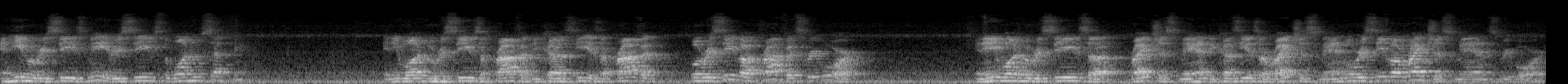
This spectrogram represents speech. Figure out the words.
and he who receives me receives the one who sent me. Anyone who receives a prophet because he is a prophet will receive a prophet's reward. And anyone who receives a righteous man because he is a righteous man will receive a righteous man's reward.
